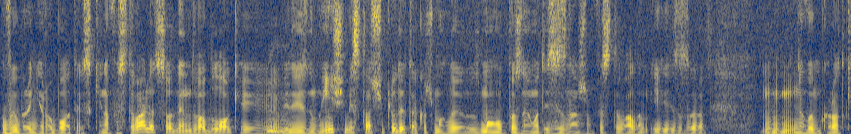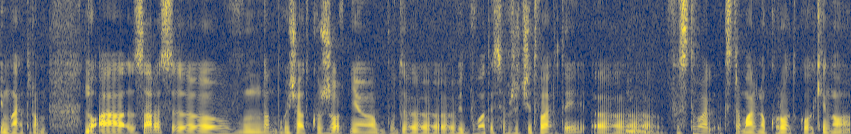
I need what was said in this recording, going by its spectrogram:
вибрані роботи з кінофестивалю. Це один-два блоки. Відвідуємо інші міста, щоб люди також могли змогу познайомитися з нашим фестивалем і з новим коротким метром. Ну а зараз е, на початку жовтня буде відбуватися вже четвертий е, фестиваль екстремально короткого кіно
